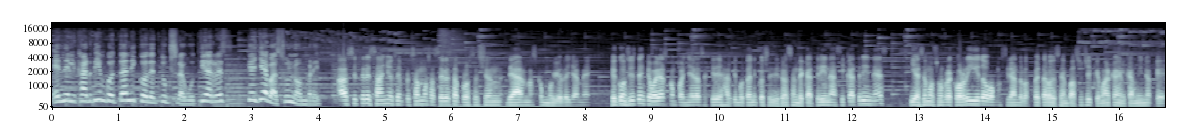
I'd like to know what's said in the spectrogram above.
en el Jardín Botánico de Tuxtla Gutiérrez que lleva su nombre. Hace tres años empezamos a hacer esta procesión de armas, como yo le llamé, que consiste en que varias compañeras aquí del Jardín Botánico se disfrazan de Catrinas y Catrines y hacemos un recorrido, vamos tirando los pétalos de cempasúchil que marcan el camino que,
